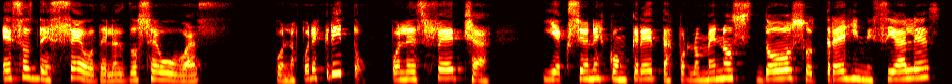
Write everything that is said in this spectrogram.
esos deseos de las 12 uvas, ponlos por escrito, ponles fecha y acciones concretas, por lo menos dos o tres iniciales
